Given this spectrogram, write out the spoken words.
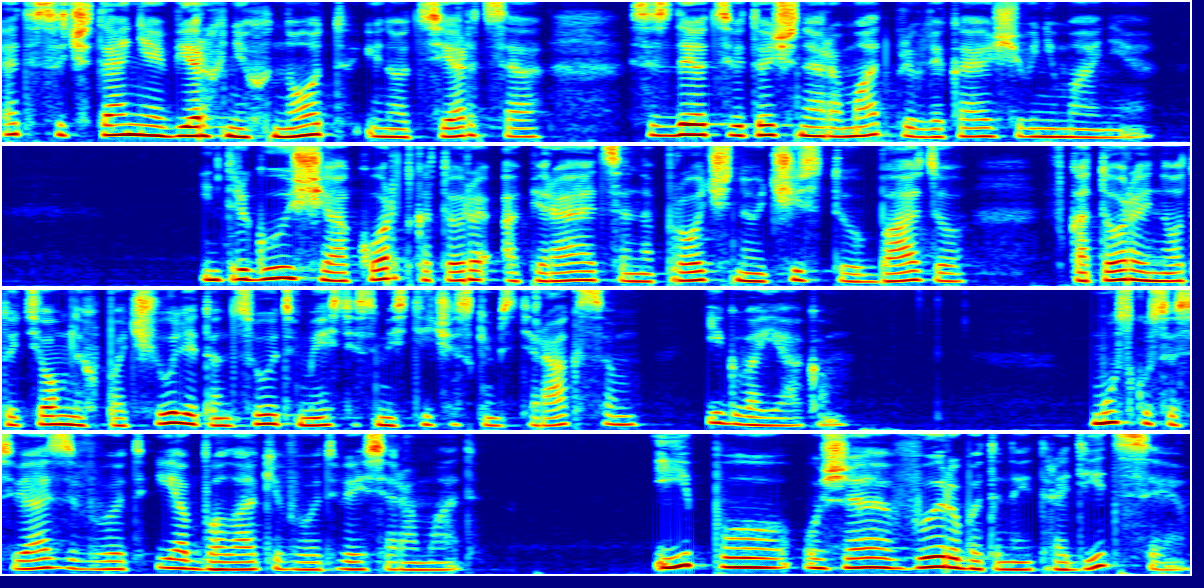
Это сочетание верхних нот и нот сердца создает цветочный аромат, привлекающий внимание. Интригующий аккорд, который опирается на прочную чистую базу, в которой ноты темных пачули танцуют вместе с мистическим стираксом и гвояком. Мускусы связывают и обволакивают весь аромат. И по уже выработанной традиции,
